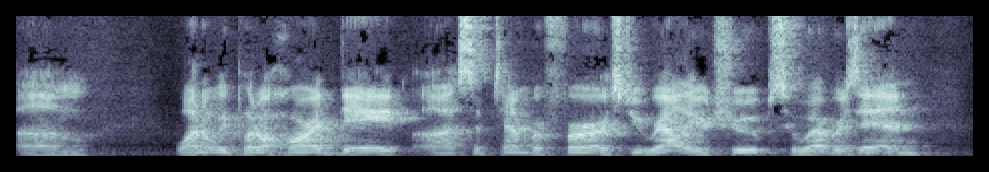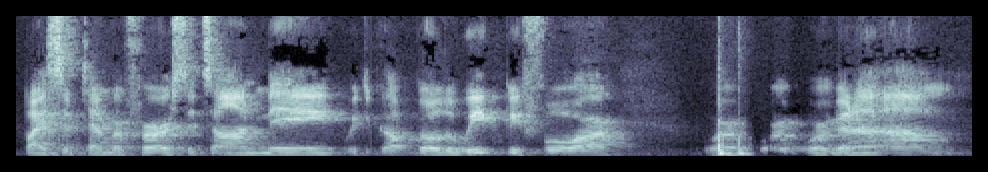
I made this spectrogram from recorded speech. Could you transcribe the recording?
Um, why don't we put a hard date, uh, September 1st? You rally your troops, whoever's in by September 1st, it's on me. We go, go the week before. We're, we're, we're going to, um,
